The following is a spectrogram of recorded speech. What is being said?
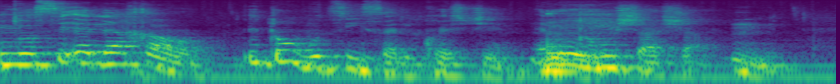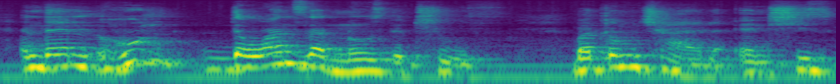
ngosi ele ya gago, e tlo botsisa the question and Mm. tlo mo shasha. and then who the ones that knows the truth but um child and she's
